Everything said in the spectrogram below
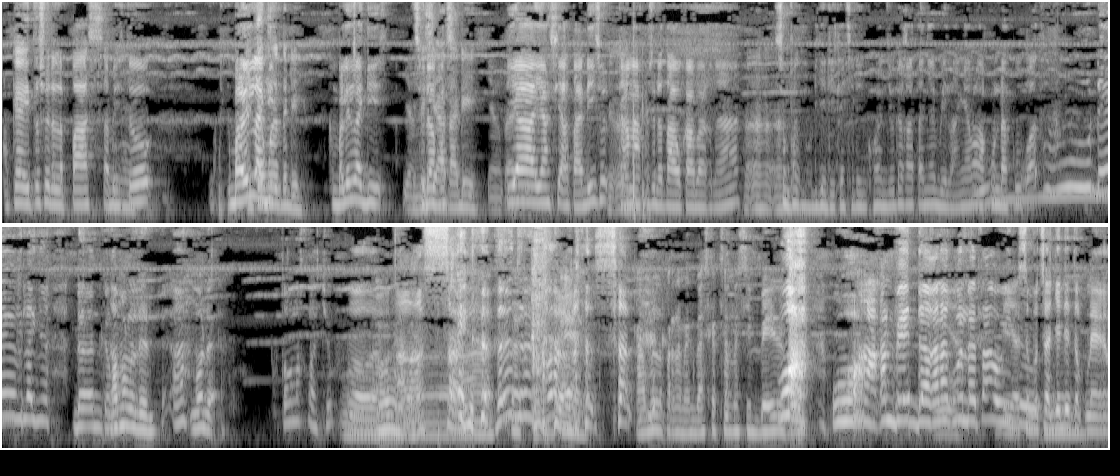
Oke itu sudah lepas. Habis itu kembali lagi. tadi? Kembali lagi. Yang sudah si pas tadi. Yang tadi. ya yang si A tadi su- karena aku sudah tahu kabarnya. Sempat mau dijadikan selingkuhan juga katanya bilangnya. Lo aku ndaku waduh deh bilangnya. Dan Kamu kamu lo? Mau enggak? Tolak lah cuk Oh, alasan. terus terus Alasan. kamu pernah main basket sama si B itu? wah wah kan beda kan aku nggak tahu Iya, itu sebut saja di Tokler.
